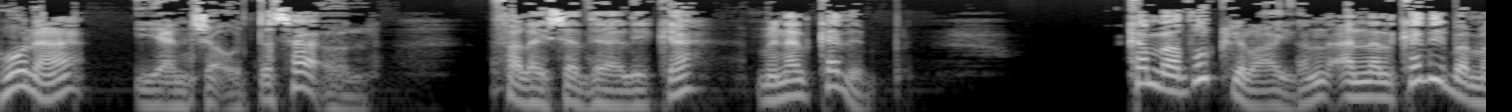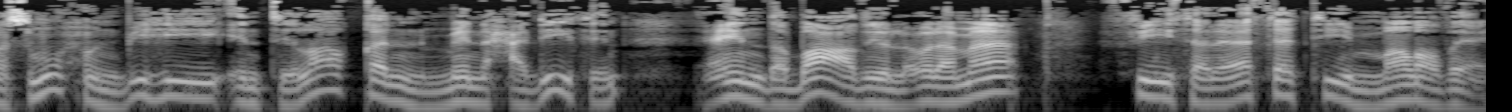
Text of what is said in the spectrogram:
هنا ينشأ التساؤل فليس ذلك من الكذب؟ كما ذكر أيضا أن الكذب مسموح به انطلاقا من حديث عند بعض العلماء في ثلاثة مواضع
